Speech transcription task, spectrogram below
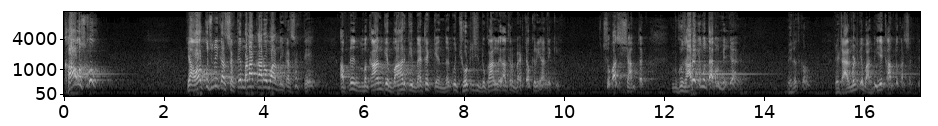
کھاؤ اس کو۔ یا اور کچھ نہیں کر سکتے، بڑا کاروبار نہیں کر سکتے۔ اپنے مکان کے باہر کی بیٹھک کے اندر کوئی چھوٹی سی دکان لگا کر بیٹھ جاؤ کریانے کی۔ صبح سے شام تک گزارے کے مطابق مل جائے۔ گا محنت کرو۔ ریٹائرمنٹ کے بعد بھی یہ کام تو کر سکتے۔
